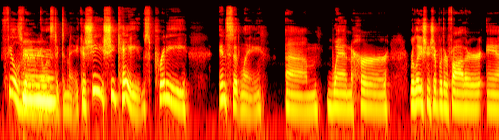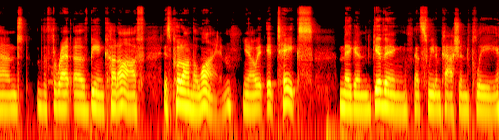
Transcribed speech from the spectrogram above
feels very Hmm. realistic to me because she she caves pretty instantly um when her relationship with her father and the threat of being cut off is put on the line you know it, it takes megan giving that sweet impassioned plea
